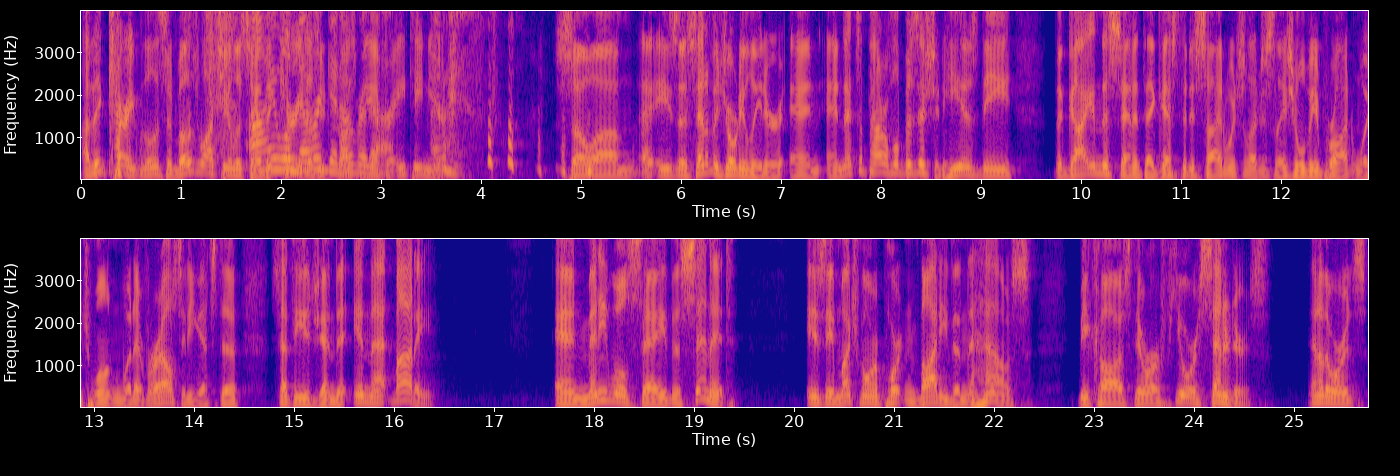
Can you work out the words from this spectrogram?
I think Carrie. Listen, those watching and listening, I I think will Carrie doesn't get trust me that. after 18 years. so um, he's a Senate Majority Leader, and and that's a powerful position. He is the the guy in the Senate that gets to decide which legislation will be brought and which won't, and whatever else, and he gets to set the agenda in that body. And many will say the Senate is a much more important body than the House because there are fewer senators. In other words,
